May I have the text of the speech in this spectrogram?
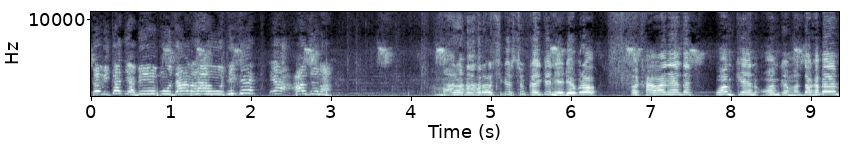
તો વિકાસ અભી હું જાણ રહા હું ઠીક છે એ આવજો ના મારા હારા શિકર શું કઈ કે નેડ્યો પ્રો ખાવાને હાલ તો ઓમ કે ઓમ કે મન તો ખબર એમ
